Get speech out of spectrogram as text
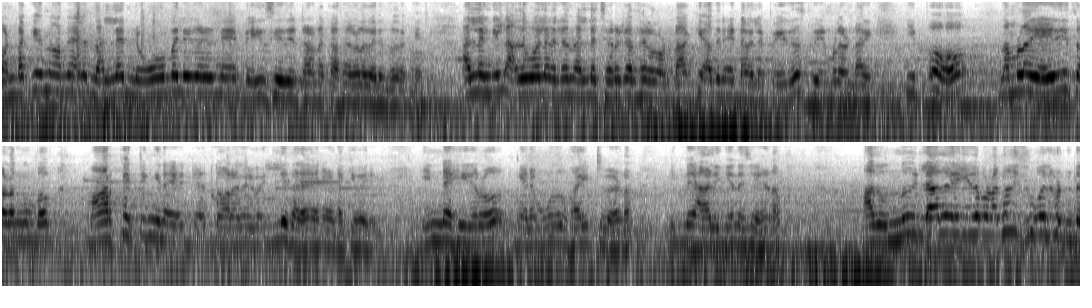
പണ്ടൊക്കെ എന്ന് പറഞ്ഞാൽ നല്ല നോവലുകളിനെ ബേസ് ചെയ്തിട്ടാണ് കഥകൾ വരുന്നതൊക്കെ. അല്ലെങ്കിൽ അതുപോലെ തന്നെ നല്ല ചെറുകഥകൾ ഉണ്ടാക്കി അതിനെ ഡെവലപ്പ് ചെയ്ത് സ്ക്രീൻ പ്ലേ ഉണ്ടാക്കി. ഇപ്പോൾ നമ്മൾ എഴുതി തുടങ്ങുമ്പം മാർക്കറ്റിങ്ങിന് എന്ന് പറയുന്ന ഒരു വലിയ തലവേദന ഇടയ്ക്ക് വരും. ഇന്ന ഹീറോ ഇങ്ങനെ മൂന്ന് ഫൈറ്റ് വേണം ഇന്ന ആളിങ്ങനെ ചെയ്യണം. അതൊന്നുമില്ലാതെ ചെയ്ത പടങ്ങൾ ഇതുപോലെ ഉണ്ട്.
